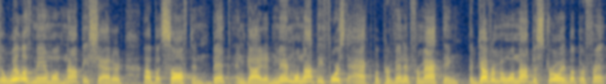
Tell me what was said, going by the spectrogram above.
the will of man will not be shattered, uh, but softened, bent, and guided. Men will not be forced to act, but prevented from acting. The government will not destroy, but prevent,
